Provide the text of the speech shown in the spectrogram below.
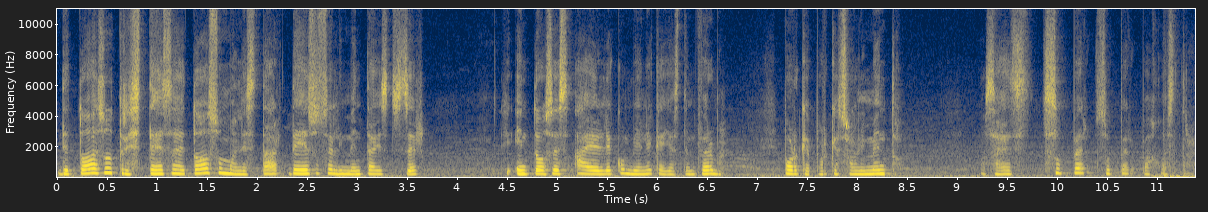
de toda su tristeza, de todo su malestar. De eso se alimenta este ser. Entonces a él le conviene que ella esté enferma. ¿Por qué? Porque es su alimento. O sea, es súper, súper bajo astral.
